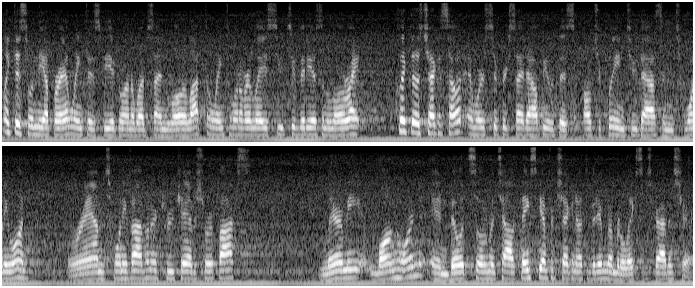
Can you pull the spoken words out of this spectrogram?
like this one in the upper right, a link to this vehicle on our website in the lower left, a link to one of our latest YouTube videos in the lower right. Click those, check us out, and we're super excited to help you with this ultra clean 2021 Ram 2500 Crew Cab Short Box, Laramie Longhorn, and Billet Silver Metallic. Thanks again for checking out the video. Remember to like, subscribe, and share.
